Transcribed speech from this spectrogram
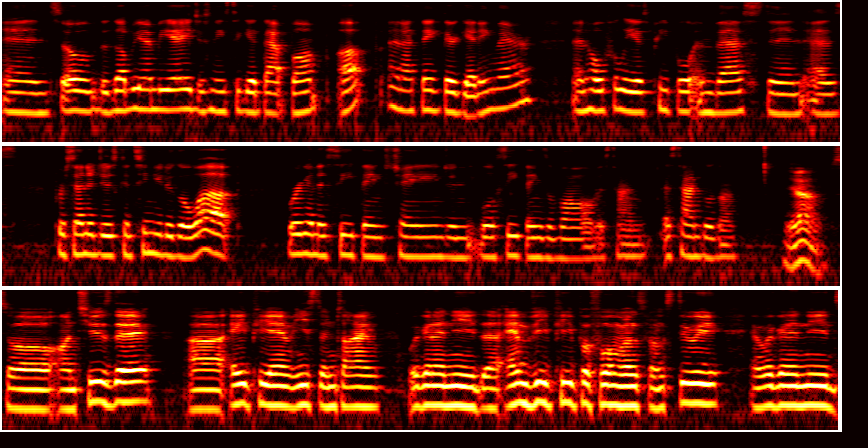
And so the WNBA just needs to get that bump up. And I think they're getting there. And hopefully, as people invest and as percentages continue to go up, we're going to see things change and we'll see things evolve as time as time goes on. yeah. So on Tuesday, uh, 8 p.m. Eastern time, we're gonna need uh, MVP performance from Stewie, and we're gonna need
